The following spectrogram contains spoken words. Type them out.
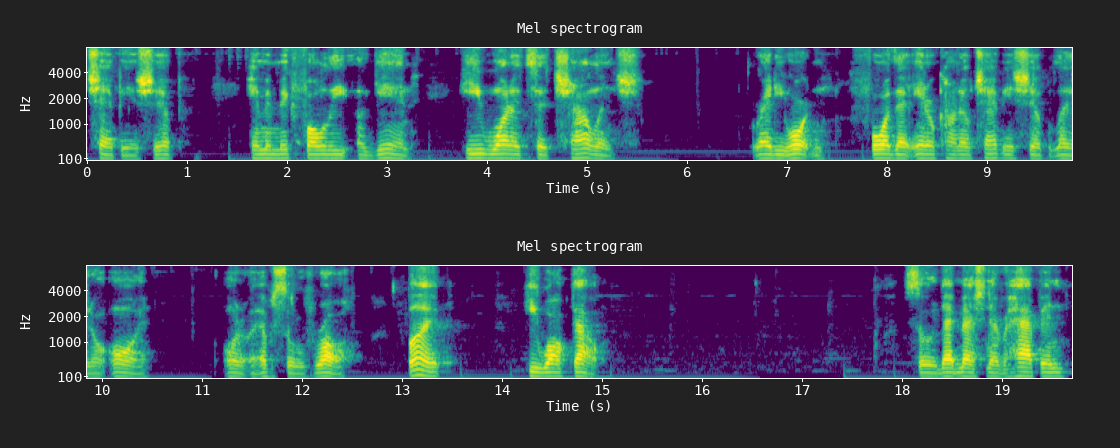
championship, him and Mick Foley again, he wanted to challenge Randy Orton for that Intercontinental Championship later on on an episode of Raw. But he walked out. So that match never happened.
